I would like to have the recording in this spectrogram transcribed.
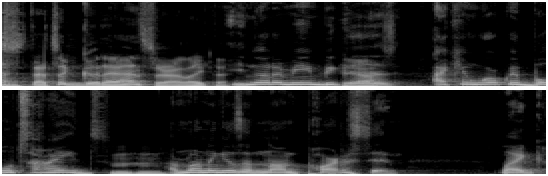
Yes, that's a good answer. I like that. You know what I mean? Because I can work with both sides. Mhm. I'm running as a nonpartisan. Like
